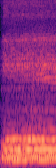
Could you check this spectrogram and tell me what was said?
Yeah.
